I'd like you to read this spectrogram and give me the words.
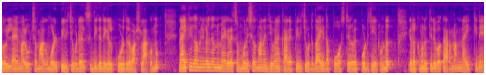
തൊഴിലില്ലായ്മ രൂക്ഷമാകുമ്പോൾ പിരിച്ചുവിടൽ സ്ഥിതിഗതികൾ കൂടുതൽ വഷളാക്കുന്നു. നൈക്ക് കമ്പനികളിൽ നിന്നും ഏകദേശം ഒരു ശതമാനം ജീവനക്കാരെ പിരിച്ചുവിട്ടതായി ദ പോസ്റ്റ് റിപ്പോർട്ട് ചെയ്തിട്ടുണ്ട്. ഇറക്കുമതി തിരിവ് കാരണം നൈക്കിന്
